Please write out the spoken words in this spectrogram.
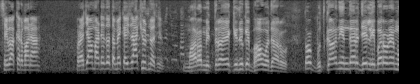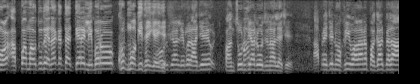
સેવા કરવાના? પ્રજા માટે તો તમે કંઈ રાખ્યું જ નથી. મારા મિત્રએ કીધું કે ભાવ વધારો. તો ભૂતકાળની અંદર જે લેબરોને આપવામાં આવતું હતું એના કરતાં અત્યારે લેબરો ખૂબ મોંઘી થઈ ગઈ છે. લેબર આજે પાંચસો રૂપિયા રોજ ના લે છે. આપણે જે નોકરી વાળાનો પગાર પહેલા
